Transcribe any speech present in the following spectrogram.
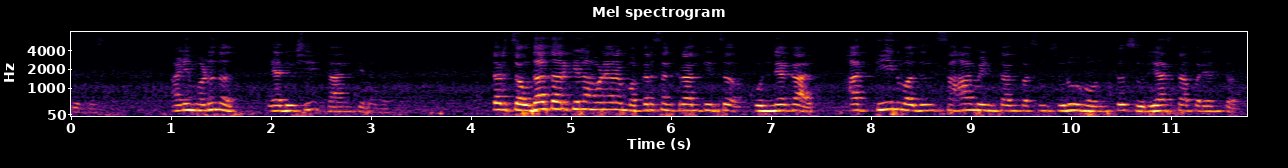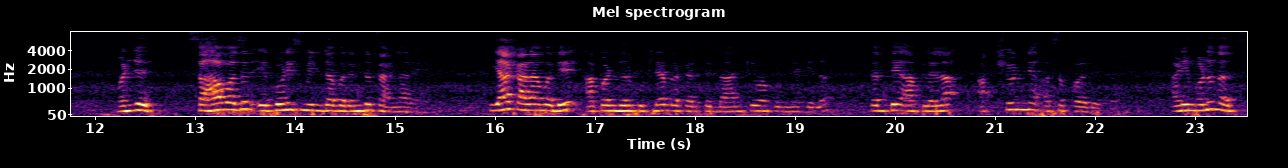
देत असतं. आणि म्हणूनच या दिवशी दान केलं जातं. तर चौदा तारखेला होणाऱ्या मकर संक्रांतीचं पुण्यकाळ हा तीन वाजून सहा मिनिटांपासून सुरू होऊन तर सूर्यास्तापर्यंत म्हणजे सहा वाजून एकोणीस मिनिटापर्यंत चालणार आहे. या काळामध्ये आपण जर कुठल्या प्रकारचे दान किंवा पुण्य केलं तर ते आपल्याला अक्षुण्य असं फळ देतं. आणि म्हणूनच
